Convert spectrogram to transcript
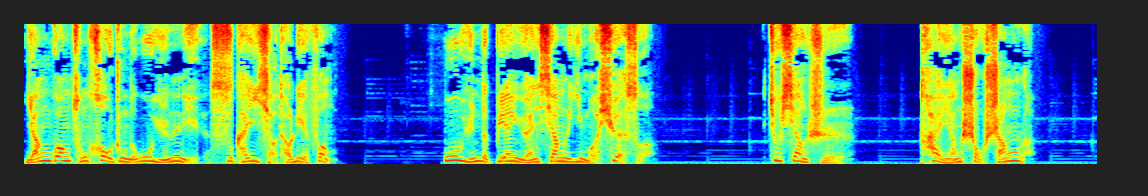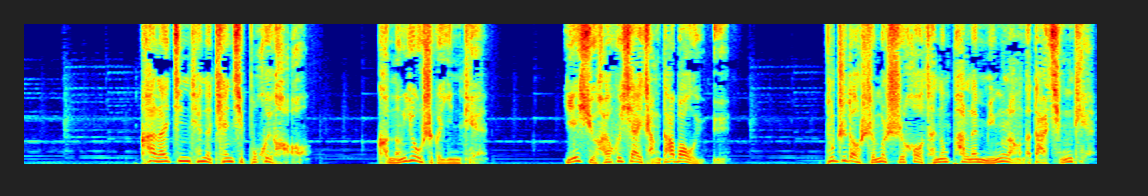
阳光从厚重的乌云里撕开一小条裂缝，乌云的边缘镶了一抹血色。就像是太阳受伤了，看来今天的天气不会好，可能又是个阴天，也许还会下一场大暴雨，不知道什么时候才能盼来明朗的大晴天。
